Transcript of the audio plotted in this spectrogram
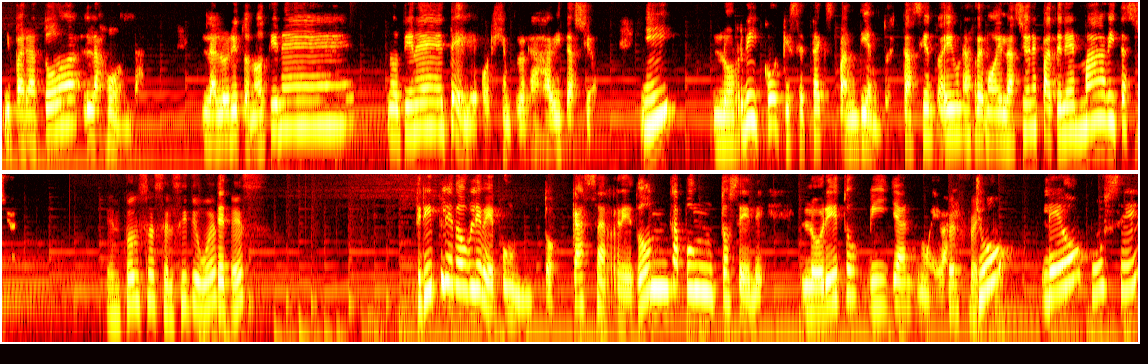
y para todas las ondas. La Loreto no tiene, no tiene tele, por ejemplo, las habitaciones. Y lo rico que se está expandiendo. Está haciendo ahí unas remodelaciones para tener más habitaciones. Entonces el sitio web es www.casarredonda.cl Loreto Villanueva. Yo, Leo, puse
